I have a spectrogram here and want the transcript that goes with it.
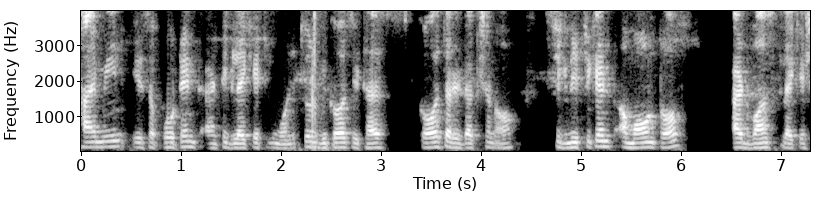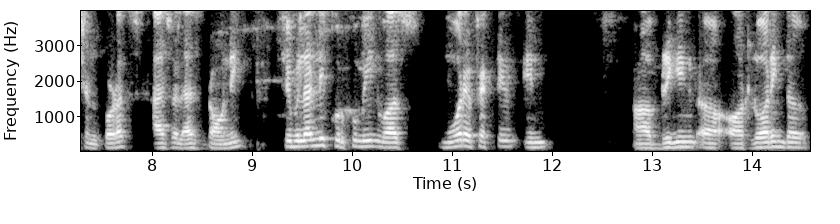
thymine is a potent anti-glycating molecule because it has caused a reduction of significant amount of advanced glycation products as well as browning. Similarly, curcumin was more effective in uh, bringing uh, or lowering the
